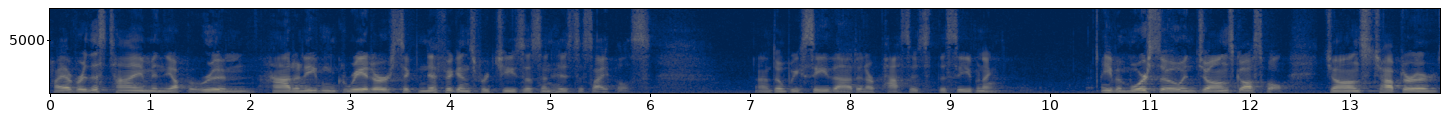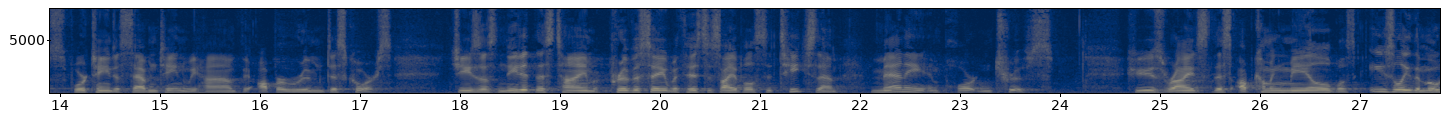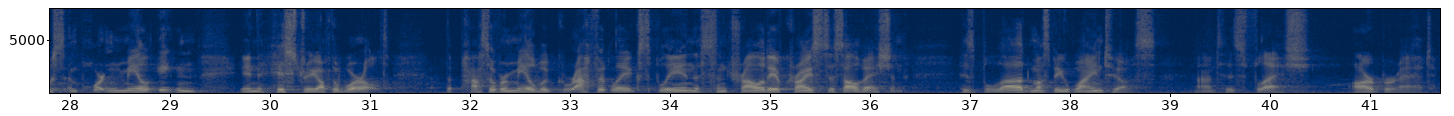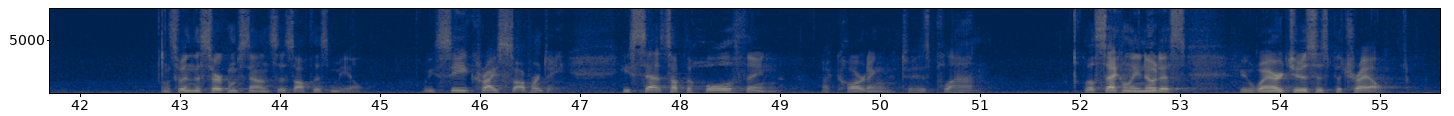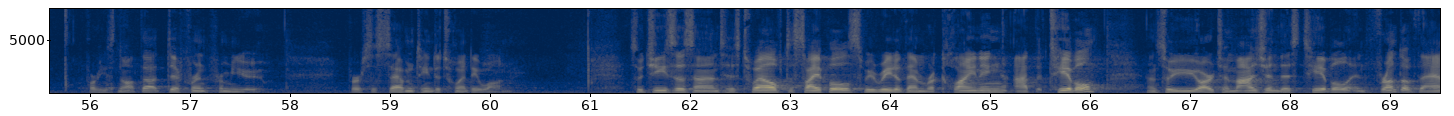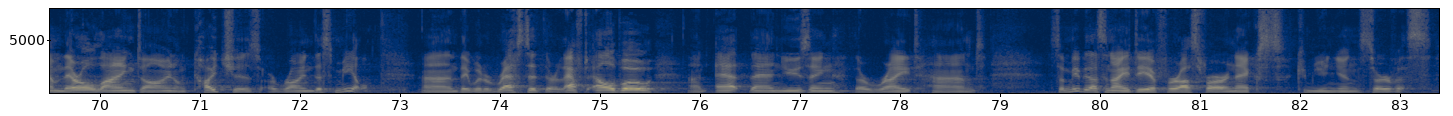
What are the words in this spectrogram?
However, this time in the upper room had an even greater significance for Jesus and his disciples. And don't we see that in our passage this evening? Even more so in John's Gospel. John's chapters 14 to 17, we have the upper room discourse. Jesus needed this time of privacy with his disciples to teach them many important truths. Hughes writes This upcoming meal was easily the most important meal eaten in the history of the world. The Passover meal would graphically explain the centrality of Christ to salvation. His blood must be wine to us, and his flesh our bread. And so, in the circumstances of this meal, we see Christ's sovereignty. He sets up the whole thing according to his plan. Well, secondly, notice beware Judas' betrayal, for he's not that different from you. Verses 17 to 21. So, Jesus and his 12 disciples, we read of them reclining at the table. And so you are to imagine this table in front of them. They're all lying down on couches around this meal. And they would have rested their left elbow and ate then using their right hand. So maybe that's an idea for us for our next communion service,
